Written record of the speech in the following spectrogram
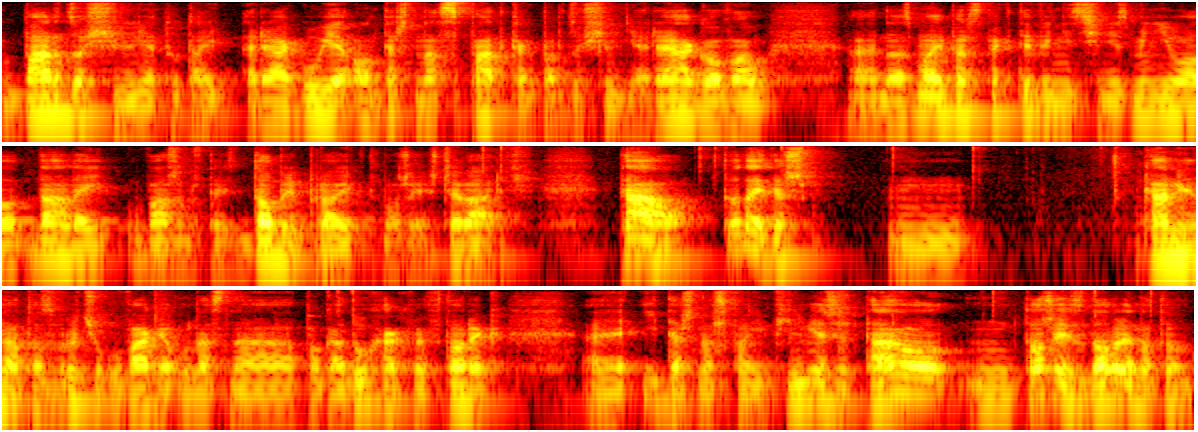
bardzo silnie tutaj reaguje. On też na spadkach bardzo silnie reagował. E, No z mojej perspektywy nic się nie zmieniło. Dalej uważam, że to jest dobry projekt, może jeszcze bardziej. Tao, tutaj też mm, Kamil na to zwrócił uwagę u nas na pogaduchach we wtorek e, i też na swoim filmie, że to, to, że jest dobre, no to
